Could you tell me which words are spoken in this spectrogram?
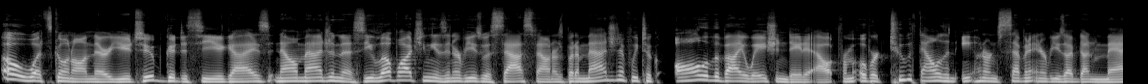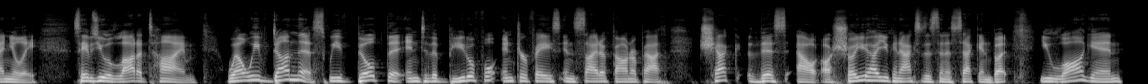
Oh, what's going on there, YouTube? Good to see you guys. Now imagine this. You love watching these interviews with SaaS founders, but imagine if we took all of the valuation data out from over 2,807 interviews I've done manually. Saves you a lot of time. Well, we've done this. We've built it into the beautiful interface inside of FounderPath. Check this out. I'll show you how you can access this in a second, but you log in,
